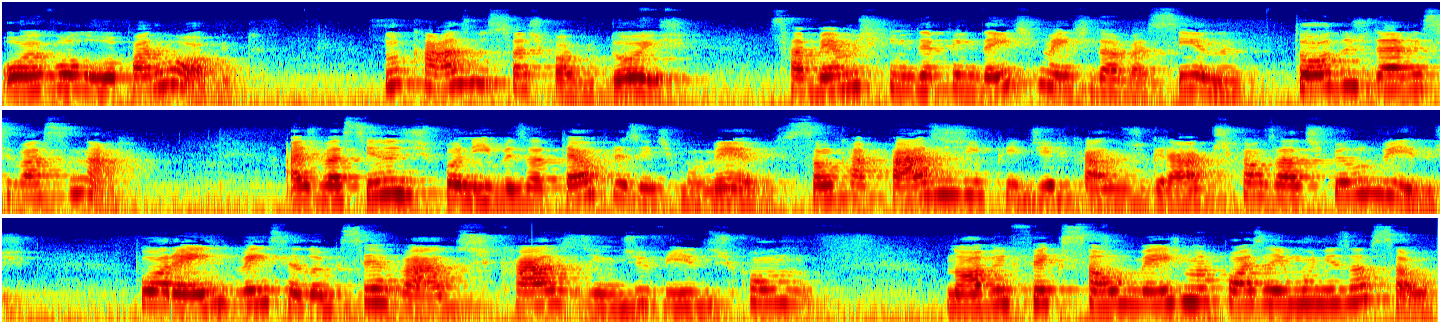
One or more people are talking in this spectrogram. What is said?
ou evolua para o óbito. No caso do SARS-CoV-2, sabemos que, independentemente da vacina, todos devem se vacinar. As vacinas disponíveis até o presente momento são capazes de impedir casos graves causados pelo vírus, porém, vêm sendo observados casos de indivíduos com nova infecção mesmo após a imunização.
